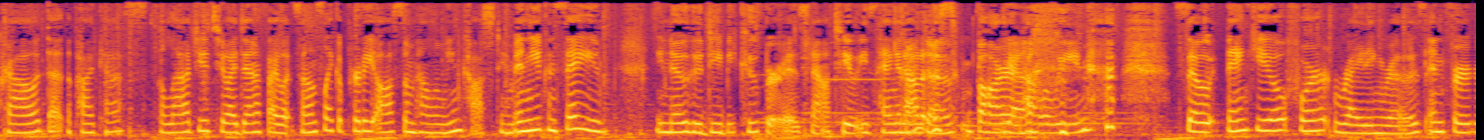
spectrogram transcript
proud that the podcast allowed you to identify what sounds like a pretty awesome Halloween costume. And you can say you, you know who DB Cooper is now too. He's hanging kind out of. at this bar yeah. at Halloween. so thank you for writing Rose and for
